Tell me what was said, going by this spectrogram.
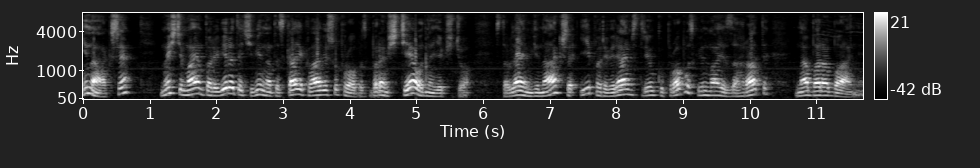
інакше ми ще маємо перевірити, чи він натискає клавішу пропуск. Беремо ще одне, якщо. Вставляємо в інакше і перевіряємо стрілку пропуск, він має заграти на барабані.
